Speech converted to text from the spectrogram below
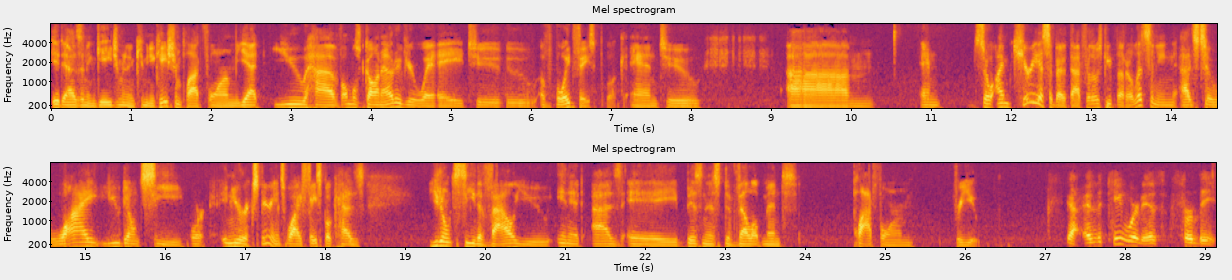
it as an engagement and communication platform. Yet you have almost gone out of your way to avoid Facebook and to um, and so I'm curious about that for those people that are listening as to why you don't see, or in your experience, why Facebook has you don't see the value in it as a business development platform for you. Yeah, and the key word is for me.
